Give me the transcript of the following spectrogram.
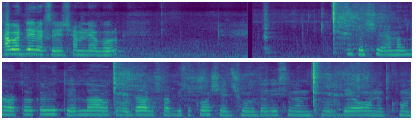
খাবার দিয়ে রাখছে সামনে আবার। সে আমার লাউ তরকারিতে লাউ তো ডাল সব কিছু কষে ঝোল দিয়ে দিয়েছিলাম ঝোল দিয়েও অনেকক্ষণ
